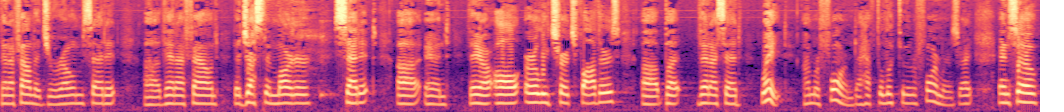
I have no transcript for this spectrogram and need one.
Then I found that Jerome said it. Uh, then I found that Justin Martyr said it. Uh, and they are all early church fathers. Uh, but then I said, wait, I'm reformed. I have to look to the reformers, right? And so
